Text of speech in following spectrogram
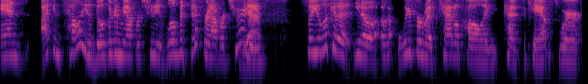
And I can tell you, those are going to be opportunities, a little bit different opportunities. Yes so you look at it, you know, uh, we refer them as cattle calling type of camps where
